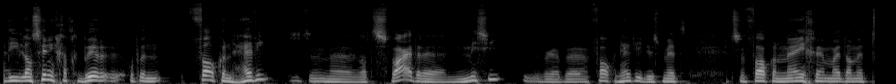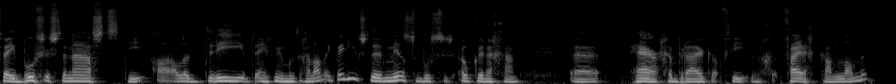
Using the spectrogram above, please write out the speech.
Die lancering gaat gebeuren op een Falcon Heavy. Dus een uh, wat zwaardere missie. We hebben een Falcon Heavy, dus met het is een Falcon 9, maar dan met twee boosters ernaast, die alle drie op de een of andere manier moeten gaan landen. Ik weet niet of ze de middelste boosters ook kunnen gaan uh, hergebruiken, of die veilig kan landen.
